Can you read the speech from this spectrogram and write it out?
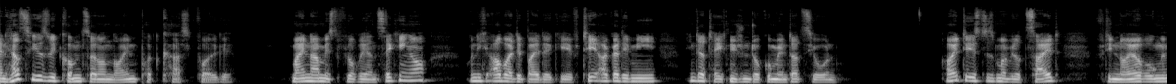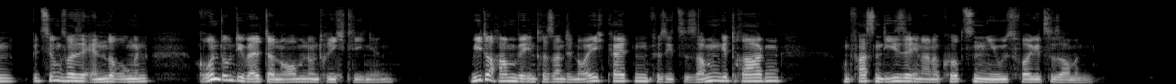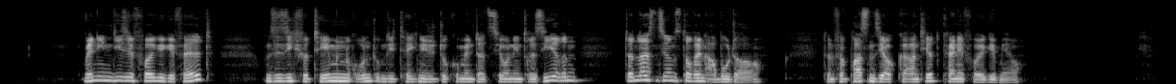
Ein herzliches Willkommen zu einer neuen Podcast-Folge. Mein Name ist Florian Seckinger und ich arbeite bei der GFT-Akademie in der technischen Dokumentation. Heute ist es mal wieder Zeit für die Neuerungen bzw. Änderungen rund um die Welt der Normen und Richtlinien. Wieder haben wir interessante Neuigkeiten für Sie zusammengetragen und fassen diese in einer kurzen News-Folge zusammen. Wenn Ihnen diese Folge gefällt und Sie sich für Themen rund um die technische Dokumentation interessieren, dann lassen Sie uns doch ein Abo da. Dann verpassen Sie auch garantiert keine Folge mehr.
